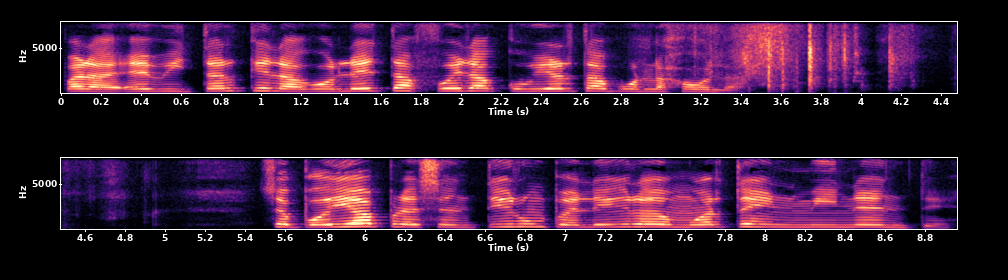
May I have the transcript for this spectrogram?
para evitar que la goleta fuera cubierta por las olas. Se podía presentir un peligro de muerte inminente.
